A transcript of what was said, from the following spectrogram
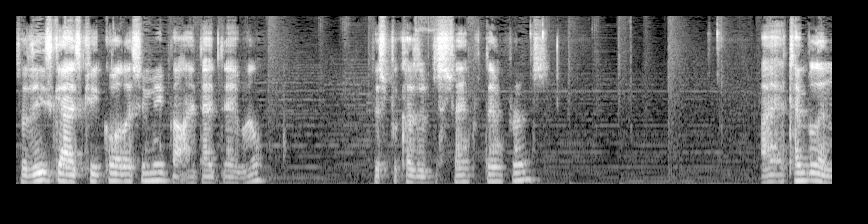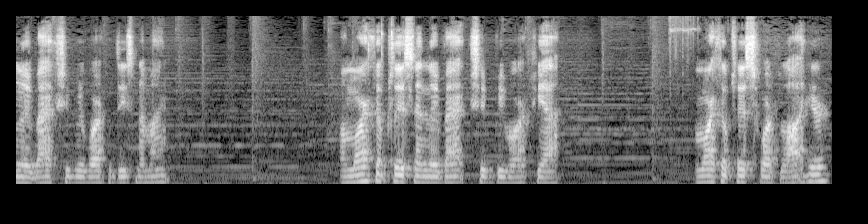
So these guys could coalition me, but I doubt they will. Just because of the strength difference. I, a temple in Lubeck should be worth a decent amount. A marketplace in Lubeck should be worth, yeah. Marketplace is worth a lot here.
